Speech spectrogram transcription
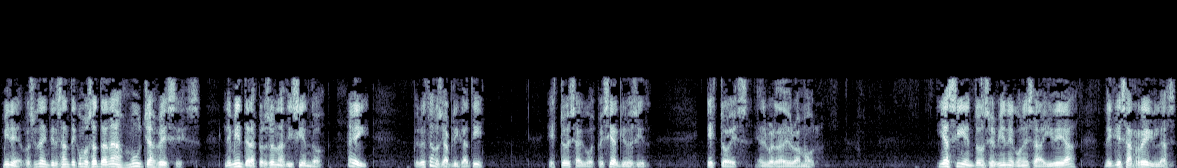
Mire, resulta interesante cómo Satanás muchas veces le miente a las personas diciendo, hey, pero esto no se aplica a ti. Esto es algo especial, quiero decir. Esto es el verdadero amor. Y así entonces viene con esa idea de que esas reglas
